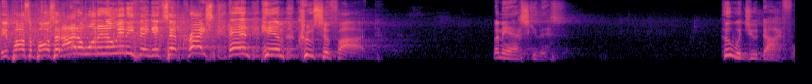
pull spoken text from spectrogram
The Apostle Paul said, I don't want to know anything except Christ and Him crucified. Let me ask you this Who would you die for?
